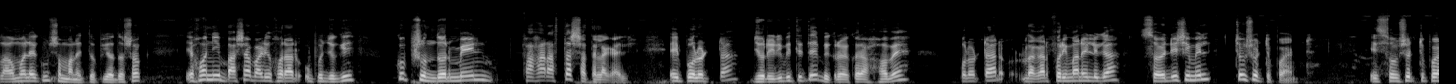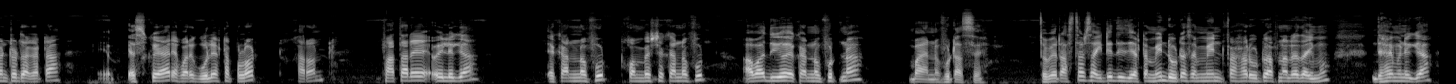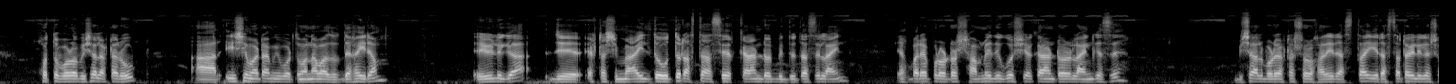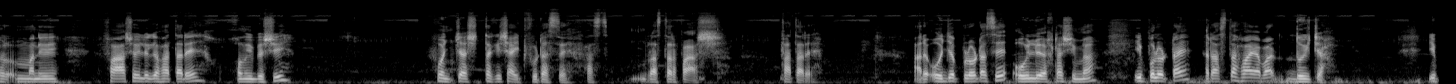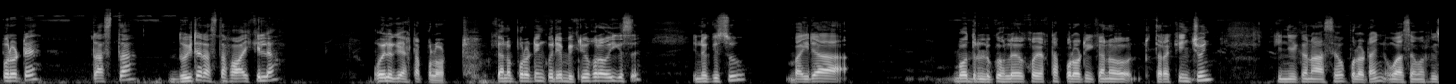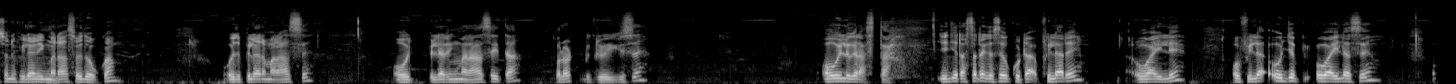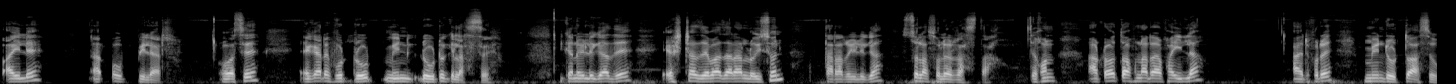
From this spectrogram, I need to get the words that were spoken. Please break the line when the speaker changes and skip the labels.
আসসালামু আলাইকুম সম্মানিত প্রিয় দর্শক, এখনই বাসা বাড়ি করার উপযোগী খুব সুন্দর মেইন ফাঁকা রাস্তার সাথে লাগাইল। এই পোলটটা জরুরি ভিত্তিতে বিক্রয় করা হবে। পোলটটার লাগার পরিমাণ হইলিগা ছয় ডিসিমিল চৌষট্টি পয়েন্ট এই চৌষট্টি পয়েন্টের জায়গাটা স্কোয়ার এবারে গোলে একটা প্লট কারণ ফাতারে ওইলিগা একান্ন ফুট, কম বেশ একান্ন ফুট, আবার দুইও একান্ন ফুট না, বায়ান্ন ফুট আছে। তবে রাস্তার সাইডে দিয়ে একটা মেইন রুট আছে মেইন ফাঁকা রুটও আপনারা যাইমো দেখাই মনে গিয়া কত বড় বিশাল একটা রুট আর এই সীমাটা আমি বর্তমানে আবাদত দেখাইলাম এই লিগা যে একটা সীমা, আইল তো উত্তর রাস্তা আছে কারেন্টের বিদ্যুৎ আছে লাইন একবারে প্লটের সামনে দিকেও সে কারেন্টের লাইন গেছে। বিশাল বড় একটা সরকারি রাস্তা। এই রাস্তাটা হইলিগে মানে ফাঁস হইলিগে ফাতারে কমি বেশি। পঞ্চাশ থেকে ষাট ফুট আছে ফার্স্ট রাস্তার ফাঁস ফাতারে আর ওই যে প্লট আছে, ওইল একটা সীমা। এই প্লটটায় রাস্তা হয় আবার দুইটা। এই প্লটে রাস্তা, দুইটা রাস্তা পাওয়াই কিলা ওই একটা প্লট কেন প্লটিং করে বিক্রি করা হয়ে গেছে? ইনো কিছু বাইরা ভদ্রলোক হলে কয়েকটা প্লট কেন তারা কিনছুন কিনিয়ে কেন আছেও প্লট আইন? ও আছে আমার পিছনে ফিলারিং মারা আছে ওই দৌকা। ওই যে পিলার মারা আছে। ওই পিলারিং মারা আছে এটা প্লট বিক্রি হয়ে গেছে। ওই লগে রাস্তা। এই যে রাস্তাটা গেছে ও কুটা ফিলারে ও আইলে। ও ফিলার ও যে ও আইল আছে। আইলে আর ও পিলার ও আছে এগারো ফুট রোড মেইন রোডও গেল আছে। এখানে ওই লিগা যে এক্সট্রা যেবা যারা লইছেন তারা ওই লিগা চলাচলের রাস্তা। যখন আপনারাও তো আপনারা ফাইলা আর পরে মেইন রোড তো আছে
